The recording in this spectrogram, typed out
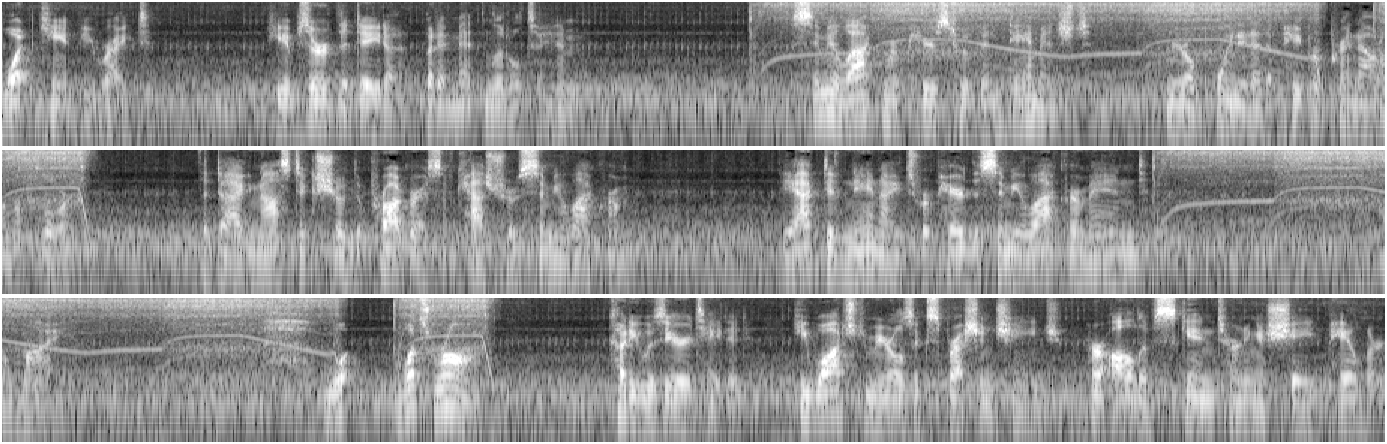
What can't be right? He observed the data, but it meant little to him. Simulacrum appears to have been damaged. Meryl pointed at a paper printout on the floor. The diagnostics showed the progress of Castro's simulacrum. The active nanites repaired the simulacrum and. Oh my. What, what's wrong? Cuddy was irritated. He watched Meryl's expression change, her olive skin turning a shade paler.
